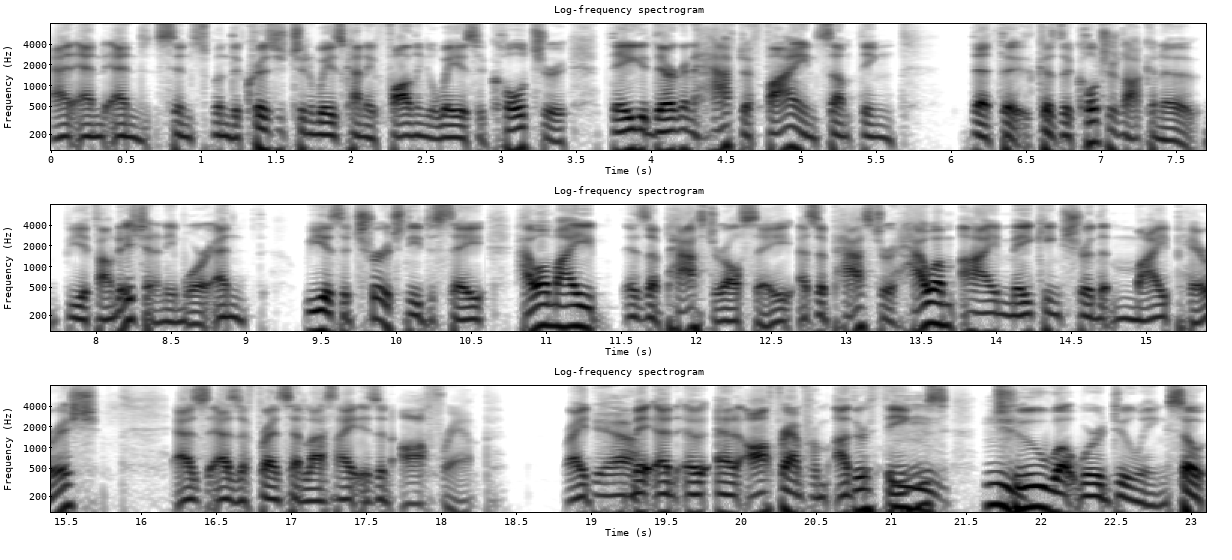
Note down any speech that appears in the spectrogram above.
and and and since when the Christian way is kind of falling away as a culture, they they're going to have to find something that the because the culture is not going to be a foundation anymore, and we as a church need to say, how am I as a pastor? I'll say as a pastor, how am I making sure that my parish, as as a friend said last night, is an off ramp right? Yeah. An, an uh, off ramp from other things mm. Mm. to what we're doing. So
